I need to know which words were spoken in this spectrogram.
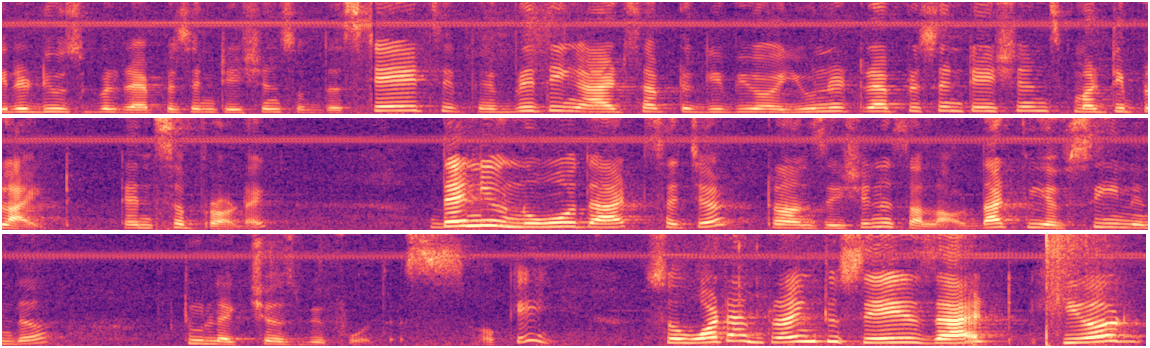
irreducible representations of the states, if everything adds up to give you a unit representations multiplied tensor product, then you know that such a transition is allowed that we have seen in the two lectures before this. Okay. So, what I am trying to say is that here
